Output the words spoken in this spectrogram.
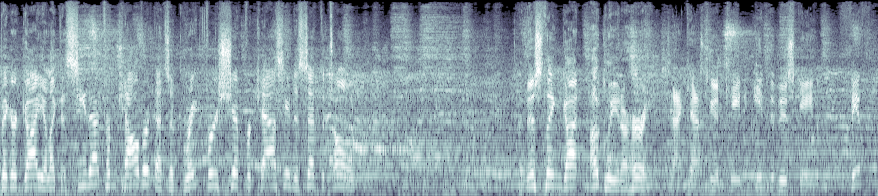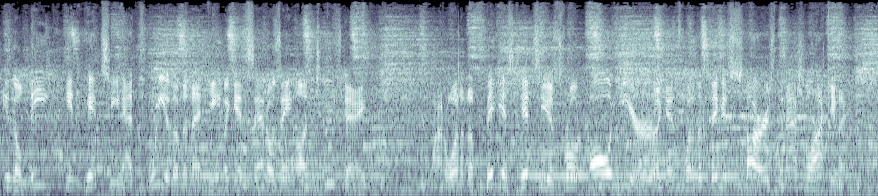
bigger guy. You like to see that from Calvert. That's a great first shift for Kassian to set the tone. And this thing got ugly in a hurry. Zack Kassian came into this game fifth in the league in hits. He had three of them in that game against San Jose on Tuesday. But one of the biggest hits he has thrown all year against one of the biggest stars in the National Hockey League.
